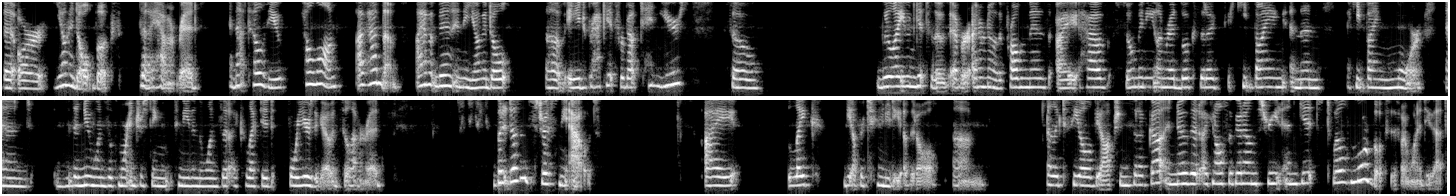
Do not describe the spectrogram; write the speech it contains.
that are young adult books that I haven't read, and that tells you how long I've had them. I haven't been in the young adult uh, age bracket for about 10 years, so will I even get to those ever? I don't know. The problem is I have so many unread books that I keep buying and then I keep buying more and the new ones look more interesting to me than the ones that I collected four years ago and still haven't read. But it doesn't stress me out. I like the opportunity of it all. Um, I like to see all of the options that I've got and know that I can also go down the street and get 12 more books if I want to do that.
